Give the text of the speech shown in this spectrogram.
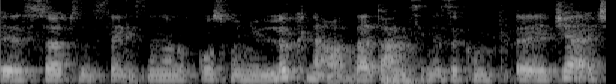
uh, certain things, and then of course, when you look now at that dancing as a comp- uh, judge,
